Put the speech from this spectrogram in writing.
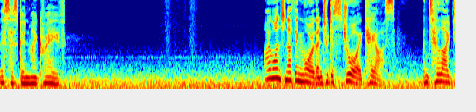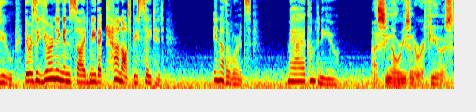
this has been my grave. I want nothing more than to destroy Chaos. Until I do, there is a yearning inside me that cannot be sated. In other words, may I accompany you? I see no reason to refuse.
